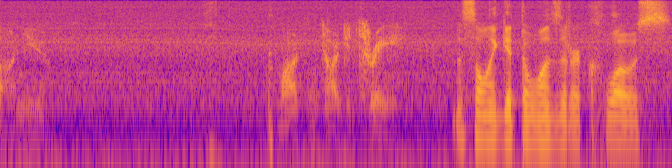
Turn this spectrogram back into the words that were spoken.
On you. Marking target three. Let's only get the ones that are close.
